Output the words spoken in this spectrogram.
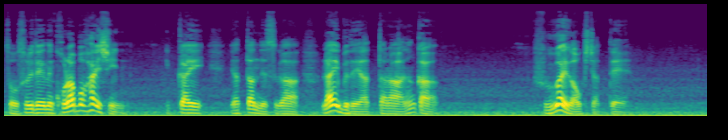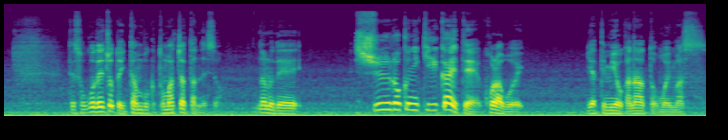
そう、それでね、コラボ配信、一回やったんですが、ライブでやったら、なんか、不具合が起きちゃって、で、そこでちょっと一旦僕止まっちゃったんですよ。なので、収録に切り替えてコラボやってみようかなと思います。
